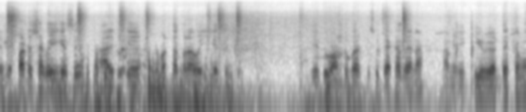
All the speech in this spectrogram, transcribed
এই যে পাটের শাক হয়ে গেছে আর এদিকে ভর্তা করা হয়ে গেছে। যেহেতু অন্ধকার কিছু দেখা যায় না। আমি কীভাবে আর দেখাবো?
